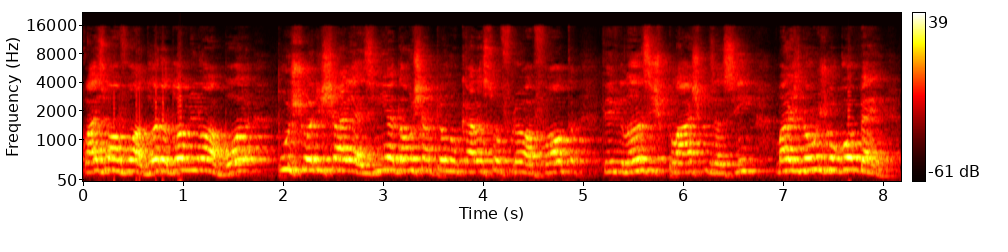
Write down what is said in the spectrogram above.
quase uma voadora, dominou a bola, puxou de chalezinha, dá um chapéu no cara, sofreu a falta. Teve lances plásticos assim, mas não jogou bem.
